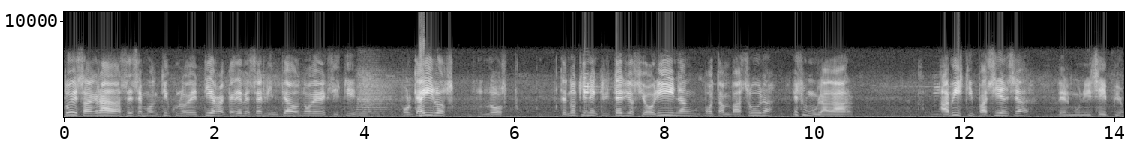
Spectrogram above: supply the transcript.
todas esas gradas, ese montículo de tierra que debe ser limpiado no debe existir, porque ahí los, los que no tienen criterios se orinan, botan basura, es un muladar, a vista y paciencia del municipio.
